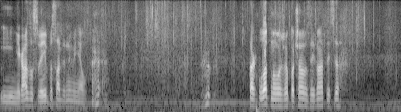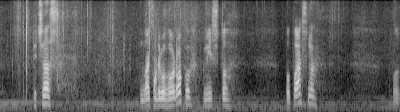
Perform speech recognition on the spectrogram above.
і ні разу своєї посади не міняв. Так плотно вже почав займатися під час 22-го року місто Попасна. От,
